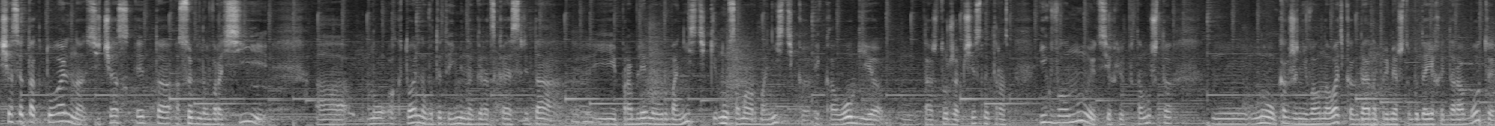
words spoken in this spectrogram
Сейчас это актуально, сейчас это, особенно в России, а, ну, актуально вот это именно городская среда и проблемы урбанистики, ну, сама урбанистика, экология, даже тот же общественный транспорт, их волнует всех людей, потому что ну, как же не волновать, когда, например, чтобы доехать до работы,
